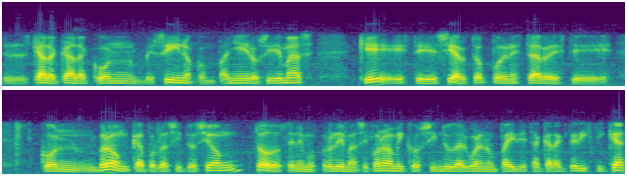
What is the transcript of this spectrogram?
el cara a cara con vecinos, compañeros y demás, que, este, cierto, pueden estar este, con bronca por la situación, todos tenemos problemas económicos, sin duda alguna, en un país de esta característica,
